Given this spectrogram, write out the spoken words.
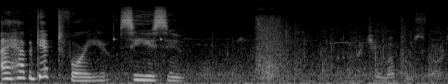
I have a gift for you. See you soon. I came up from stars.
